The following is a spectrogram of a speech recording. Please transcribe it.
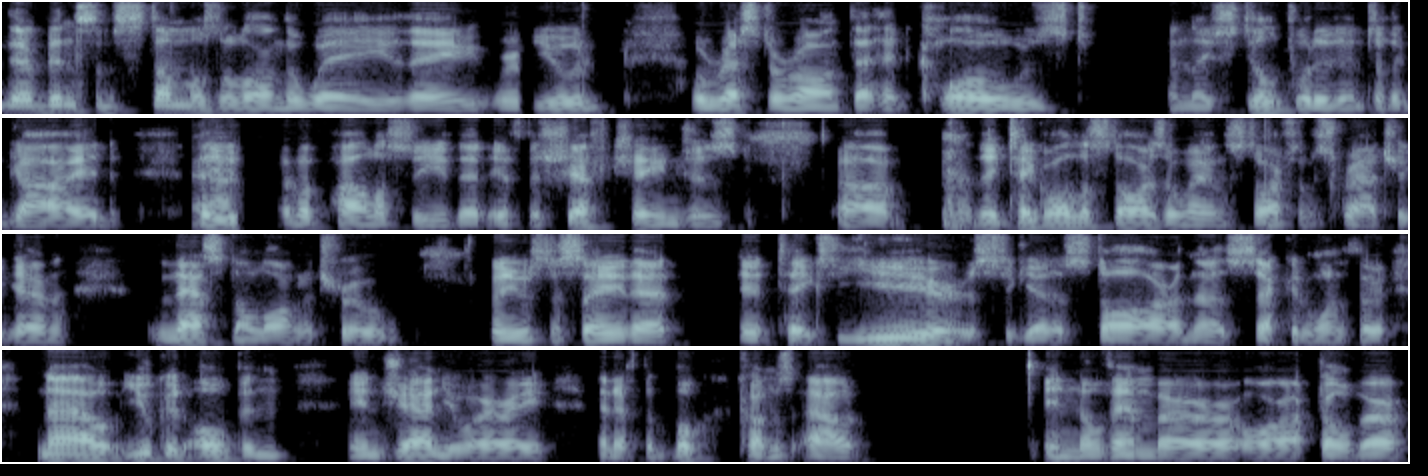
there have been some stumbles along the way. They reviewed a restaurant that had closed, and they still put it into the guide. They Yeah. used to have a policy that if the chef changes, uh, they take all the stars away and start from scratch again. That's no longer true. They used to say that it takes years to get a star and then a second one, third. Now you could open in January, and if the book comes out in November or October,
